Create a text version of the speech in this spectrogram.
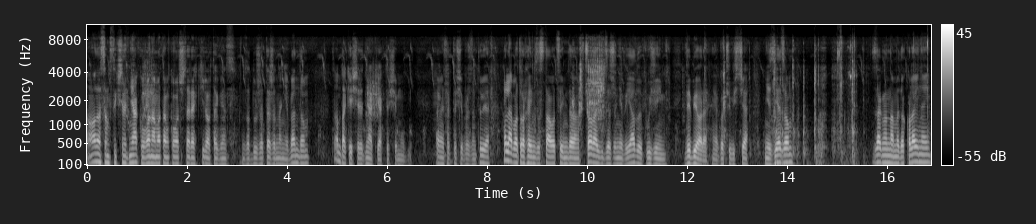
No one są z tych średniaków, ona ma tam około 4 kg, tak więc za duże też one nie będą. Są takie średniaki, jak to się mówi. Tak więc to się prezentuje. Chleba trochę im zostało, co im dałem wczoraj. Widzę, że nie wyjadły, później im wybiorę, jak oczywiście nie zjedzą. Zaglądamy do kolejnej.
